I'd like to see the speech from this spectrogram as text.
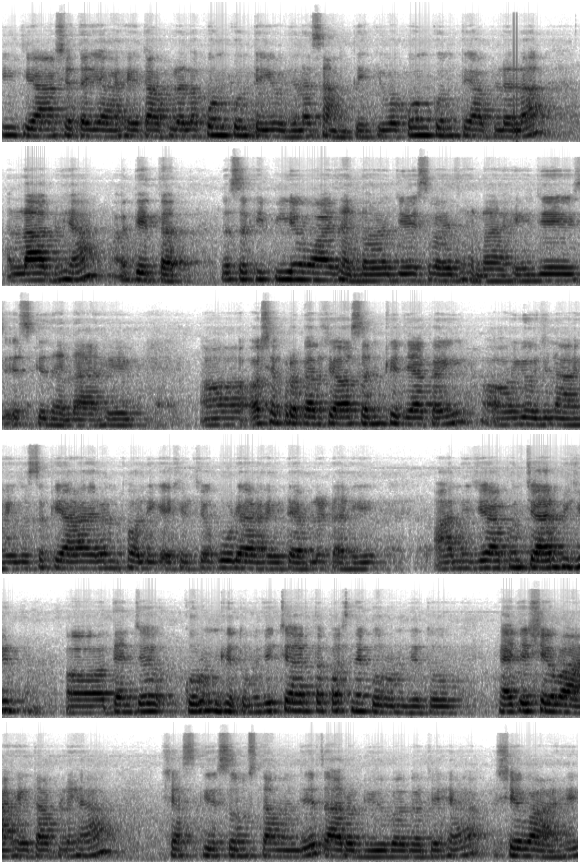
ही जी आशाताई आहेत आपल्याला कोणकोणत्या योजना सांगते किंवा कोणकोणते आपल्याला लाभ ह्या देतात. जसं की पी एम वाय झालं जे एस वाय झालं आहे जे एस एस के झालं आहे अशा प्रकारच्या असंख्य ज्या काही योजना आहे जसं की आयरन फॉलिक ॲसिडच्या गोळ्या आहे टॅबलेट आहे आणि जे आपण चार व्हिजिट त्यांच्या करून घेतो म्हणजे चार तपासण्या करून घेतो. ह्या ज्या सेवा आहेत आपल्या ह्या शासकीय संस्था म्हणजेच आरोग्य विभागाच्या ह्या सेवा आहे.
